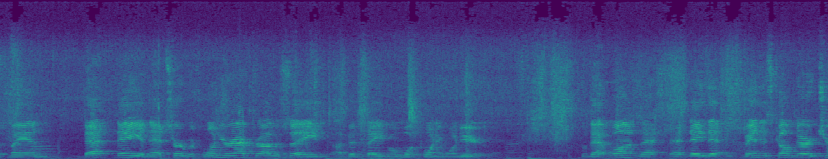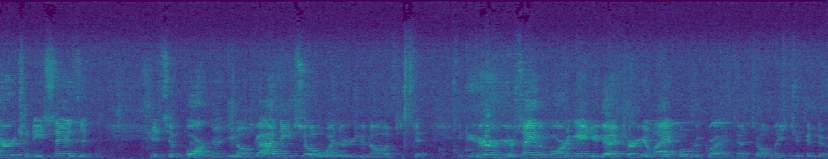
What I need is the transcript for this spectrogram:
and man, that day in that service, one year after I was saved, I've been saved almost 21 years. So that one, that, that day, that man has come to our church and he says that it's important, that, you know, God needs soul winners, you know, and to- if you're hearing you're saved and born again, you gotta turn your life over to Christ. That's the least you can do.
